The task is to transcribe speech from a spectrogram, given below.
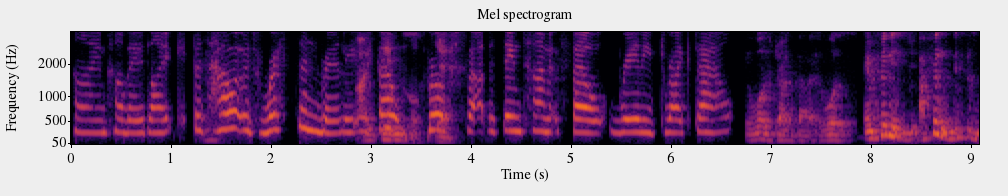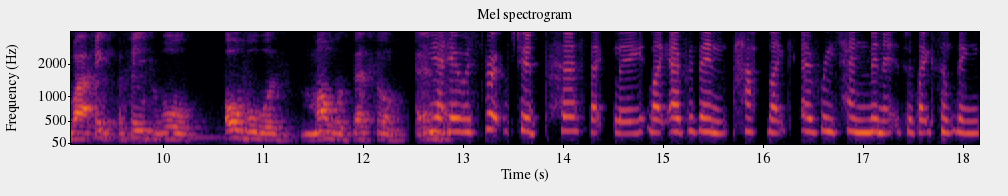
time, how they like just how it was written. Really, it I felt didn't rushed, yeah. but at the same time, it felt really dragged out. it was dragged out. It was Infinity. I think this is why I think Infinity War overall was Marvel's best film. And Yeah, it was structured perfectly. Like everything happened. Like every ten minutes was like something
